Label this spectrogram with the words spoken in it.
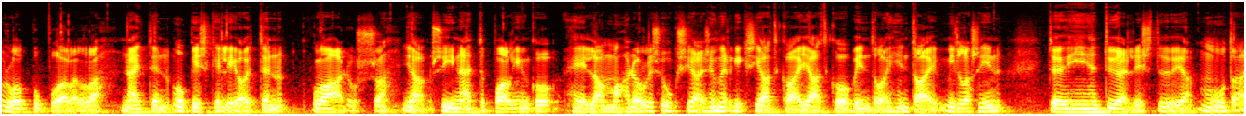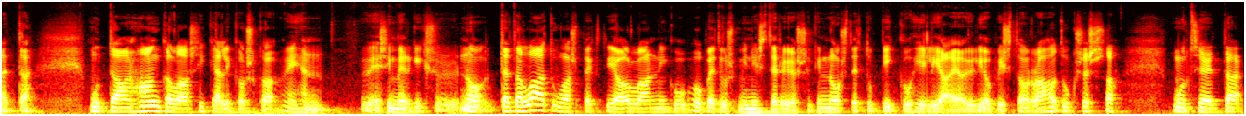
loppupuolella näiden opiskelijoiden laadussa ja siinä, että paljonko heillä on mahdollisuuksia esimerkiksi jatkaa jatko-opintoihin tai millaisiin töihin he työllistyy ja muuta. Että, mutta on hankalaa sikäli, koska eihän esimerkiksi, no tätä laatuaspektia ollaan niin kuin opetusministeriössäkin nostettu pikkuhiljaa ja yliopiston rahoituksessa, mutta se, että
